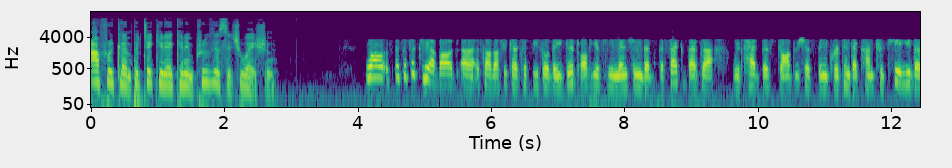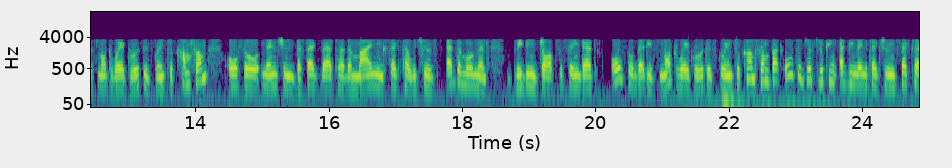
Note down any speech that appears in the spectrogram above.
Africa in particular can improve the situation? Well, specifically about uh, South Africa, Tepiso, they did obviously mention that the fact that uh, we've had this drought which has been gripping the country clearly that's not where growth is going to come from. Also mentioned the fact that uh, the mining sector, which is at the moment bleeding jobs, saying that also that is not where growth is going to come from, but also just looking at the manufacturing sector,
